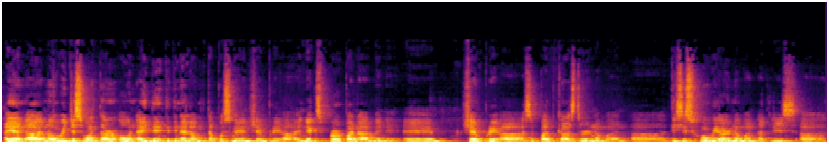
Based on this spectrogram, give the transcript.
Ayan, uh, no, we just want our own identity na lang. Tapos ngayon, syempre, uh, in-explore pa namin eh. eh syempre, uh, as a podcaster naman, uh, this is who we are naman. At least, uh,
